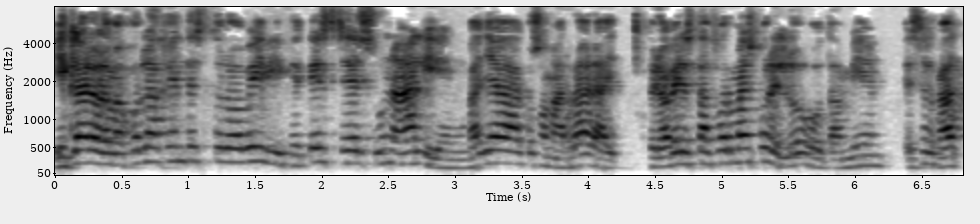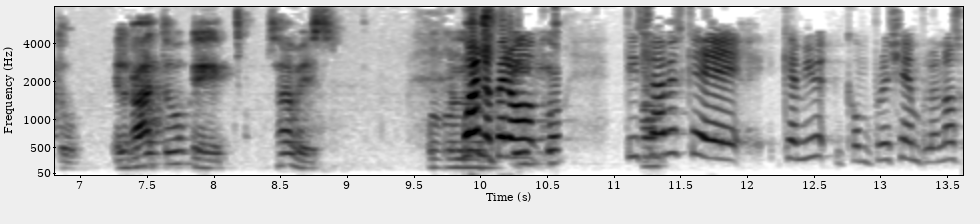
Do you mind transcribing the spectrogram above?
y claro, a lo mejor la gente esto lo ve y dice, ¿qué es eso? Un alien, vaya cosa más rara. Pero a ver, esta forma es por el logo también, es el gato el gato, que, ¿sabes? Bueno, pero ti sabes que, que a mí, como por exemplo, nós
